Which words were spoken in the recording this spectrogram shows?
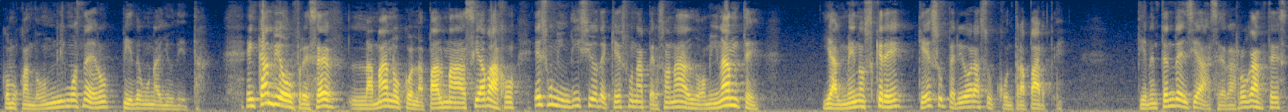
como cuando un limosnero pide una ayudita. En cambio, ofrecer la mano con la palma hacia abajo es un indicio de que es una persona dominante y al menos cree que es superior a su contraparte tienen tendencia a ser arrogantes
